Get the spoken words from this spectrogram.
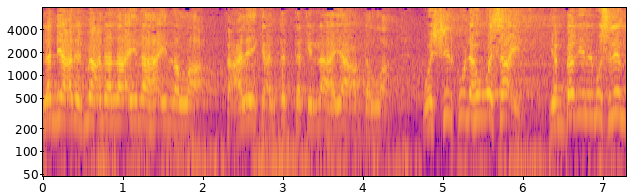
لم يعرف معنى لا إله إلا الله. فعليك أن تتقي الله يا عبد الله. والشرك له وسائل ينبغي للمسلم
